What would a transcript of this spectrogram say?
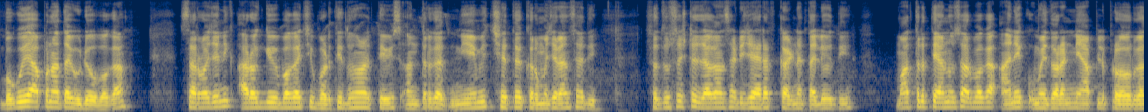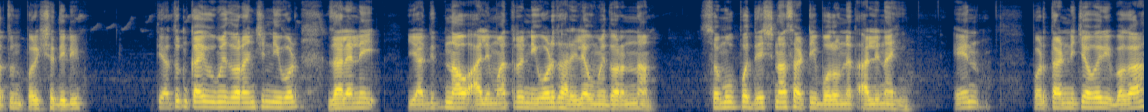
बघूया आपण आता व्हिडिओ बघा. सार्वजनिक आरोग्य विभागाची भरती दोन हजार तेवीस अंतर्गत नियमित क्षेत्र कर्मचाऱ्यांसाठी सदुसष्ट जागांसाठी जाहिरात काढण्यात आली होती. मात्र त्यानुसार बघा अनेक उमेदवारांनी आपल्या प्रवर्गातून परीक्षा दिली. त्यातून काही उमेदवारांची निवड झाल्याने यादीत नाव आले मात्र निवड झालेल्या उमेदवारांना समुपदेशनासाठी बोलवण्यात आले नाही. एन. पडताळणीच्या वेळी बघा.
